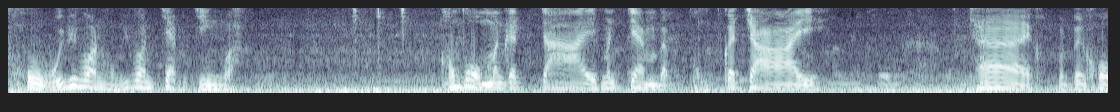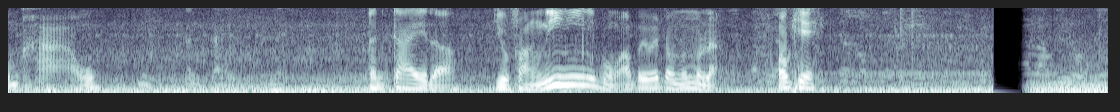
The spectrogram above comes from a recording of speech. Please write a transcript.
โอ้ยพี่บอลของพี่บอลแจ่มจริงว่ะ ของผมมันกระจายมันแจ่มแบบกระจาย มันเป็นโค้งขาวใช่ มันเป็นโคมขาว กันไกลเป็นไงกันไกลเหรอ อยู่ฝั่งนี้นี่ผมเอาไปไว้ตรงนั้นหมดละโอเค ถ้าเราไม่อยู่นี่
